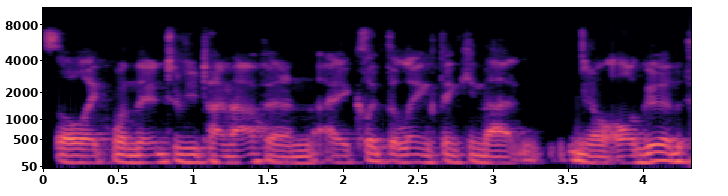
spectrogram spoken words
so like when the interview time happened, I clicked the link thinking that, you know, all good.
